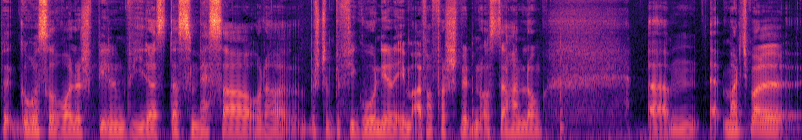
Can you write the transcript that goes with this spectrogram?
größere Rolle spielen, wie das, das Messer oder bestimmte Figuren, die dann eben einfach verschwinden aus der Handlung. Ähm, äh, manchmal,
